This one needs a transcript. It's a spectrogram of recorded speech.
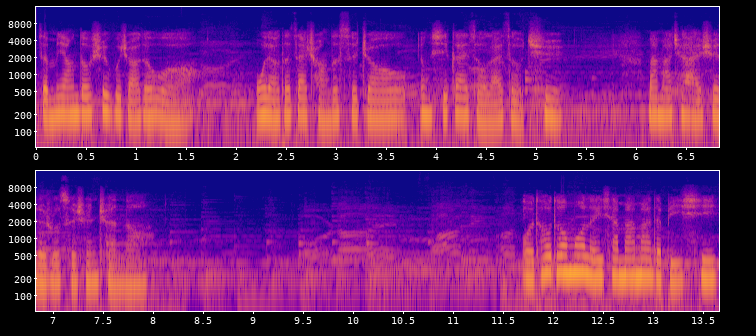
怎么样都睡不着的我，无聊的在床的四周用膝盖走来走去，妈妈却还睡得如此深沉呢？我偷偷摸了一下妈妈的鼻息，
